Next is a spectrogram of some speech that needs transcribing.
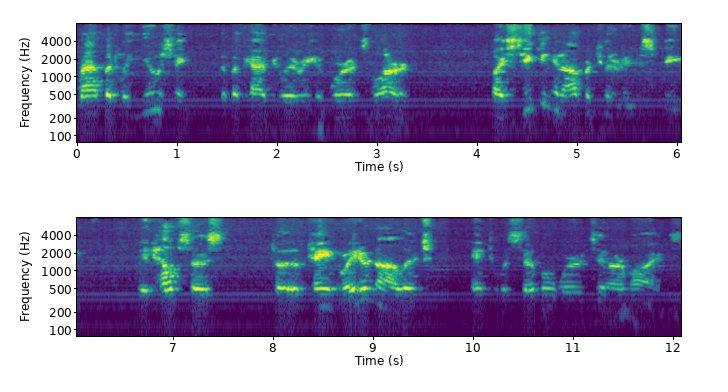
rapidly using the vocabulary and words learned. By seeking an opportunity to speak, it helps us to obtain greater knowledge and to assemble words in our minds.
